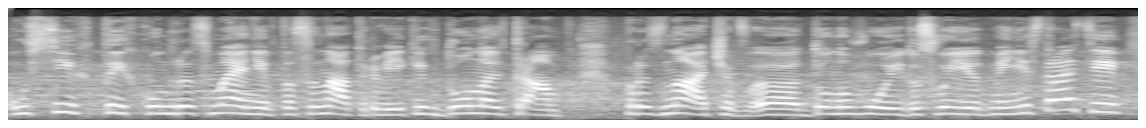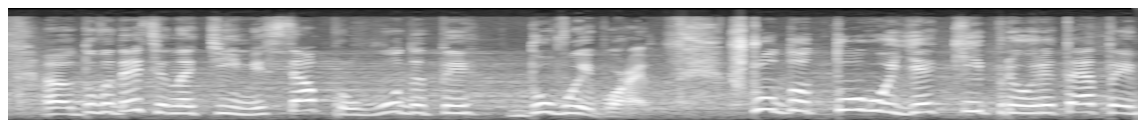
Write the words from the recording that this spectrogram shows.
усіх тих конгресменів та сенаторів, яких Дональд Трамп призначив е, до нової до своєї адміністрації, е, доведеться на ті місця проводити довибори. Щодо того, які пріоритети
